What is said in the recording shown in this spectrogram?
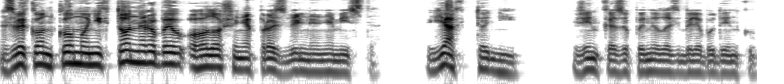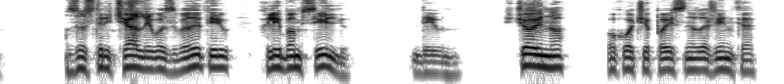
З виконкому ніхто не робив оголошення про звільнення міста. Як то ні? Жінка зупинилась біля будинку. Зустрічали возвелителів хлібом сіллю. Дивно. Щойно, охоче пояснила жінка,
